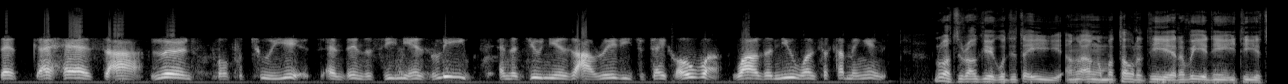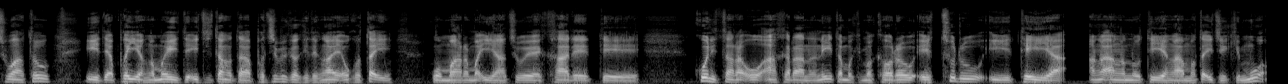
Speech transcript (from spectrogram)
that has uh, learned for, for two years, and then the seniors leave, and the juniors are ready to take over while the new ones are coming in. No atu rau kia ko te tei anga anga mataura te e rawe ene i te e tuatou i te apai anga mai te iti tangata Pacifica ki te ngai o ko tei ko marama i atu e kare te kuenitara o akarana nei tamaki makaurau e turu i teia anga anga no te anga mata i te ki mua.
